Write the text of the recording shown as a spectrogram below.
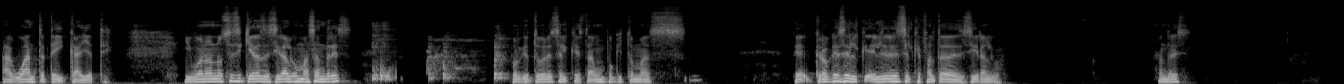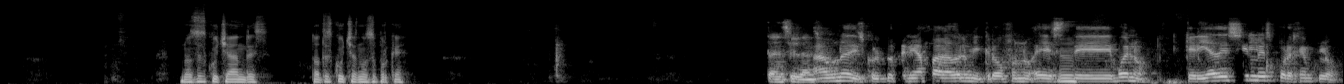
Aguántate y cállate. Y bueno, no sé si quieras decir algo más, Andrés. Porque tú eres el que está un poquito más. eh, Creo que es el él es el que falta de decir algo. Andrés. No se escucha, Andrés. No te escuchas, no sé por qué. Está en silencio. Ah, una disculpa, tenía apagado el micrófono. Este, bueno, quería decirles, por ejemplo,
